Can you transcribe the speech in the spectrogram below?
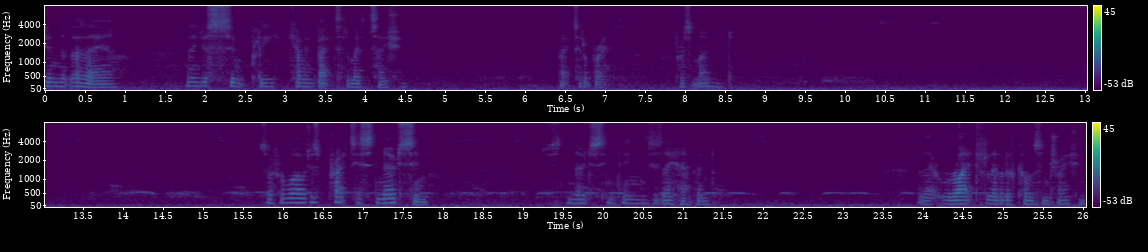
Acknowledging that they're there, and then just simply coming back to the meditation, back to the breath, the present moment. So for a while, just practice noticing, just noticing things as they happen, at that right level of concentration.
